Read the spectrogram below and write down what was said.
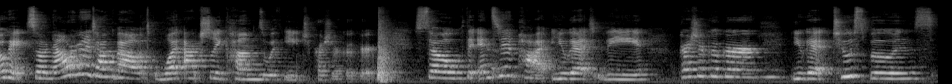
Okay, so now we're gonna talk about what actually comes with each pressure cooker. So with the Instant Pot, you get the pressure cooker, you get two spoons,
